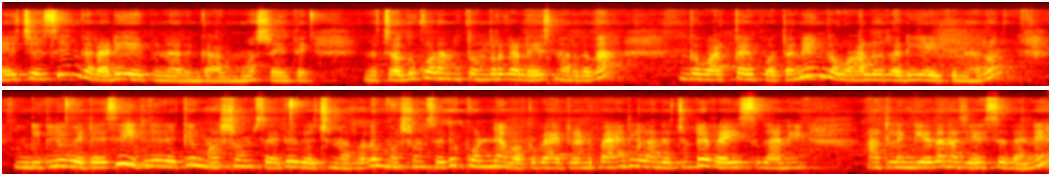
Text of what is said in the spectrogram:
లేచేసి ఇంకా రెడీ అయిపోయినారు ఇంకా ఆల్మోస్ట్ అయితే. ఇంకా చదువుకోవడానికి తొందరగా లేచినారు కదా. ఇంకా వర్క్ అయిపోతానే ఇంకా వాళ్ళు రెడీ అయిపోయినారు. ఇంక ఇడ్లీ పెట్టేసి ఇడ్లీలోకి మష్రూమ్స్ అయితే తెచ్చున్నారు కదా. మష్రూమ్స్ అయితే కొన్ని ఒక ప్యాకెట్ రెండు ప్యాకెట్లు కానీ తెచ్చుంటే రైస్ కానీ అట్లా ఇంకేదైనా చేసేదాన్ని.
